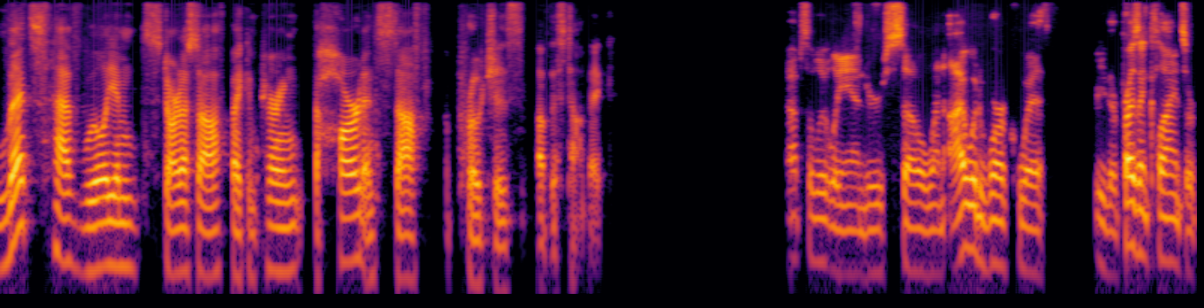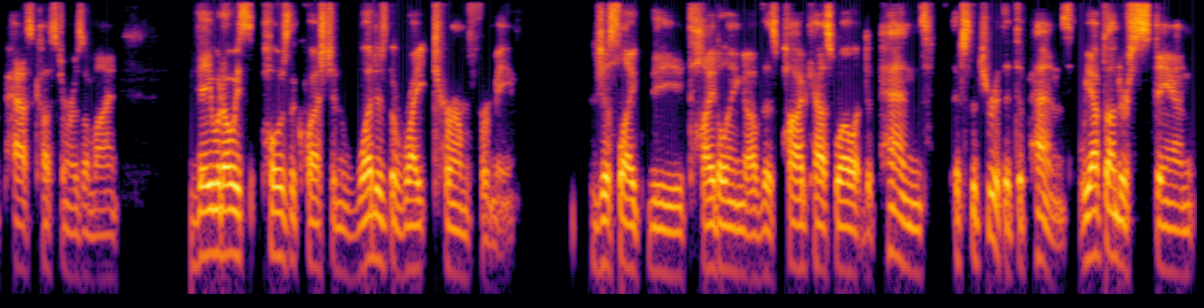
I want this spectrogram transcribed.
let's have William start us off by comparing the hard and soft approaches of this topic. Absolutely, Andrew. So when I would work with either present clients or past customers of mine, they would always pose the question, what is the right term for me? Just like the titling of this podcast, well, it depends. It's the truth, it depends. We have to understand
